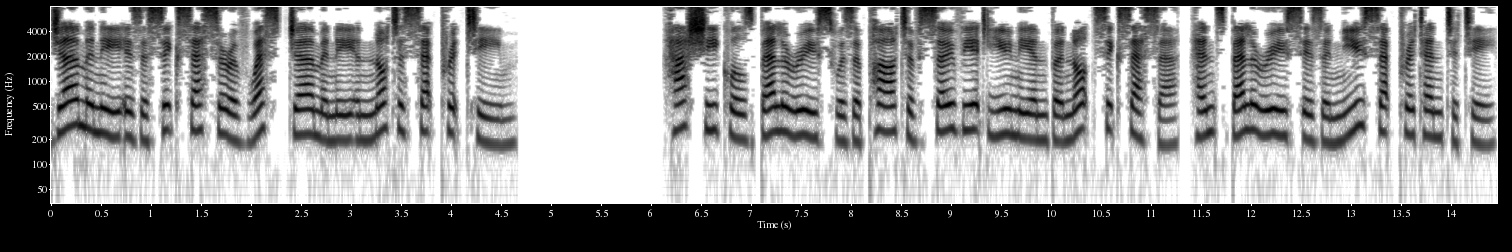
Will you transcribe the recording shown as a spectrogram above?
Germany is a successor of West Germany and not a separate team. Hash equals Belarus was a part of Soviet Union but not successor, hence Belarus is a new separate entity.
